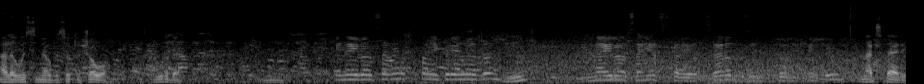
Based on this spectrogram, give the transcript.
Ale łysy miał wysokie czoło. Kurde. I na ile oceniasz, panie kelnerze? Na ile oceniasz w skali od 0 do 10? Na cztery.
